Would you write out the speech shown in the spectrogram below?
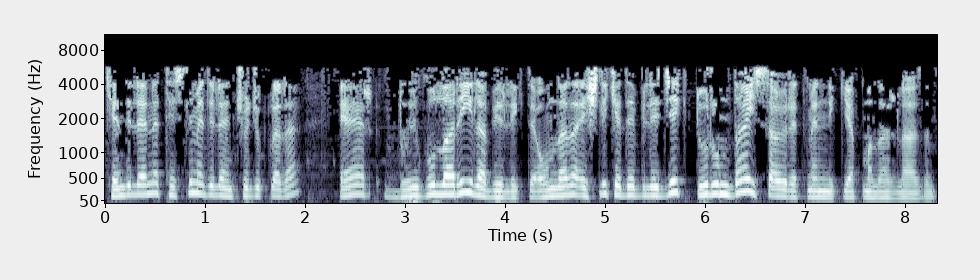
kendilerine teslim edilen çocuklara eğer duygularıyla birlikte onlara eşlik edebilecek durumdaysa öğretmenlik yapmaları lazım.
